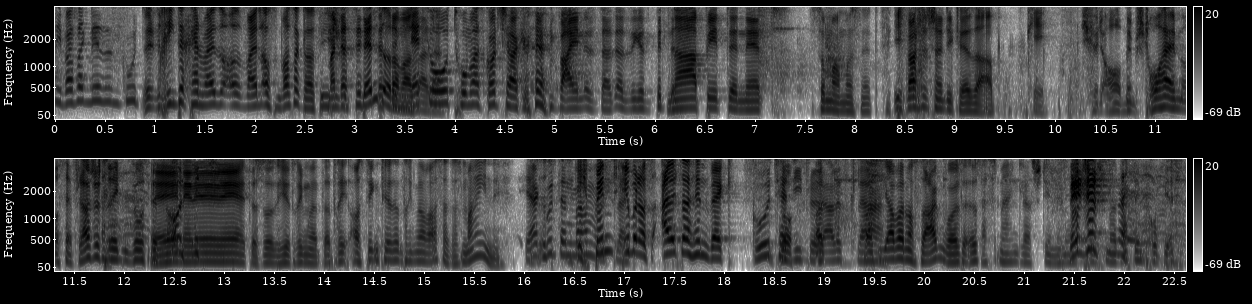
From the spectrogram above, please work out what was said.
die Wassergläser sind gut. trinkt ja kein Wein aus dem Wasserglas, bin ich Mann, das sind, Student das oder sind was? netto Alter? Thomas Gottschalk Wein ist das. Also jetzt bitte. Na, bitte nicht. So machen wir es nicht. Ich wasche schnell die Gläser ab. Okay. Ich würde auch mit dem Strohhalm aus der Flasche trinken, so ist jetzt Nee, auch nee, nicht. nee, nee, nee. Das, so, hier trinken wir, da trink, aus den Gläsern trinken wir Wasser. Das mache ich nicht. Ja, das gut, ist, dann machen Ich wir bin gleich. über das Alter hinweg. Gut, Herr Dietl, was, alles klar. Was ich aber noch sagen wollte ist, Lass mal ein Glas stehen. Mensch, Lass mal das Ding probieren.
